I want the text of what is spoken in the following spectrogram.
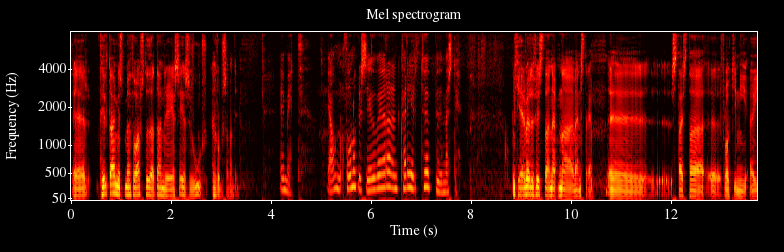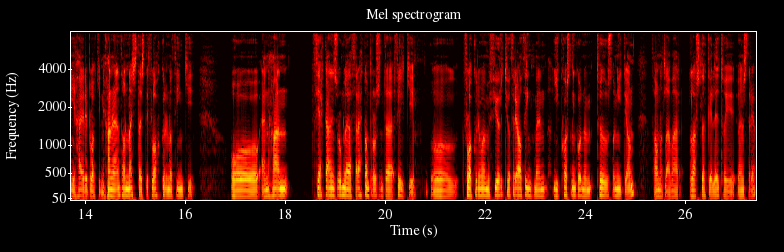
er til dæmis með þó afstöðu að Danir er að segja sig úr Európa-samandinu Einmitt. Já, þó nokkri sigurvegarar en hverjir töpuðu mestu? Nú hér verður fyrst að nefna Venstre uh, stæsta flokkin í, í hægri blokkinni hann er ennþá næstæsti flokkurinn á þingi og, en hann fekk aðeins rúmlega 13% fylgi og flokkurinn var með 43 þingmenn í kostningunum 2019 þá náttúrulega var Lars Lökke leiðtói Venstre.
